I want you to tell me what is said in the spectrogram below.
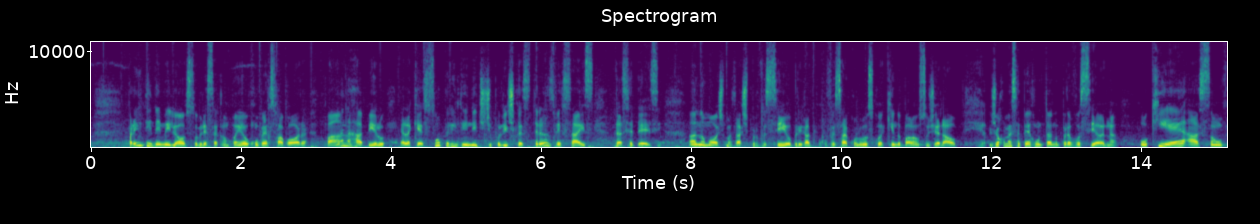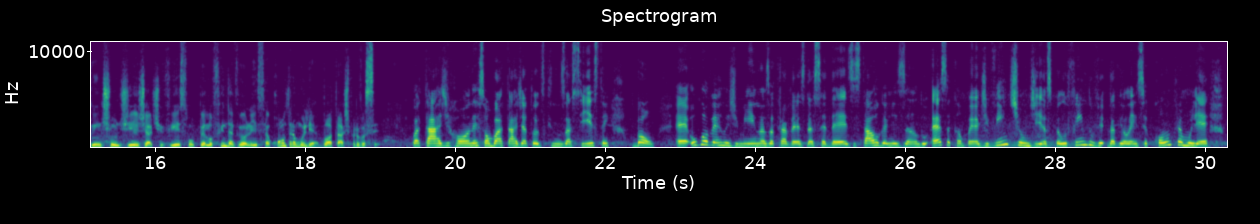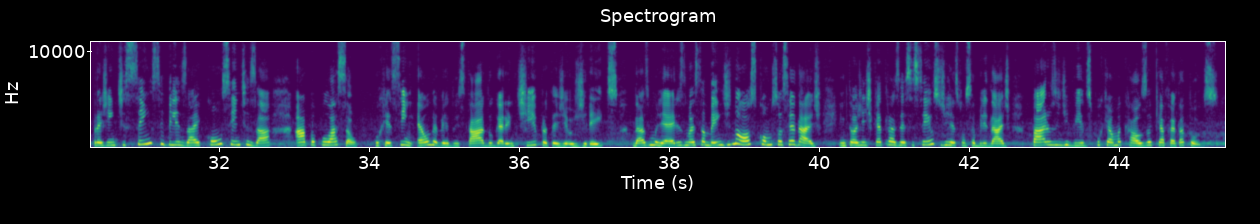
Para entender melhor sobre essa campanha, eu converso agora com a Ana Rabelo, ela que é superintendente de políticas transversais da CEDESE. Ana, uma ótima tarde para você, obrigado por conversar conosco aqui no Balanço Geral. Já começo perguntando para você, Ana, o que é a ação 21 Dias de Ativismo pelo Fim da Violência contra a Mulher? Boa tarde para você. Boa tarde, Ronerson. Boa tarde a todos que nos assistem. Bom, é, o governo de Minas, através da CEDES, está organizando essa campanha de 21 dias pelo fim do, da violência contra a mulher para a gente sensibilizar e conscientizar a população. Porque, sim, é um dever do Estado garantir e proteger os direitos das mulheres, mas também de nós como sociedade. Então, a gente quer trazer esse senso de responsabilidade para os indivíduos, porque é uma causa que afeta a todos.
